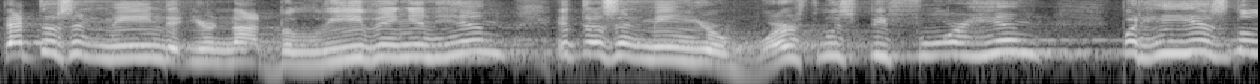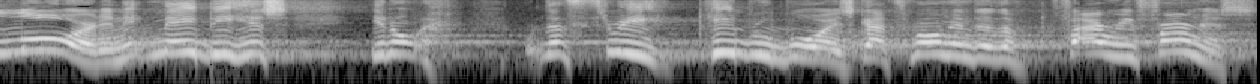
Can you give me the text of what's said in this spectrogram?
That doesn't mean that you're not believing in him. It doesn't mean you're worthless before him, but he is the Lord. And it may be his, you know, the three Hebrew boys got thrown into the fiery furnace.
